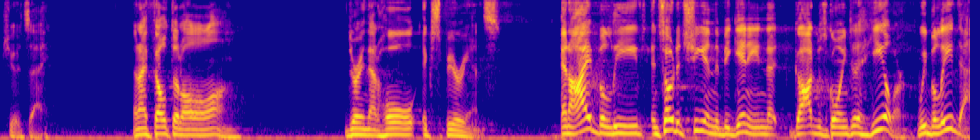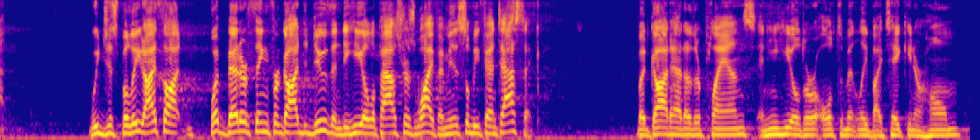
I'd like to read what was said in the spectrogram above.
she would say. And I felt it all along during that whole experience. And I believed, and so did she in the beginning, that God was going to heal her. We believed that. We just believed. I thought, what better thing for God to do than to heal a pastor's wife? I mean, this will be fantastic. But God had other plans, and He healed her ultimately by taking her home.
